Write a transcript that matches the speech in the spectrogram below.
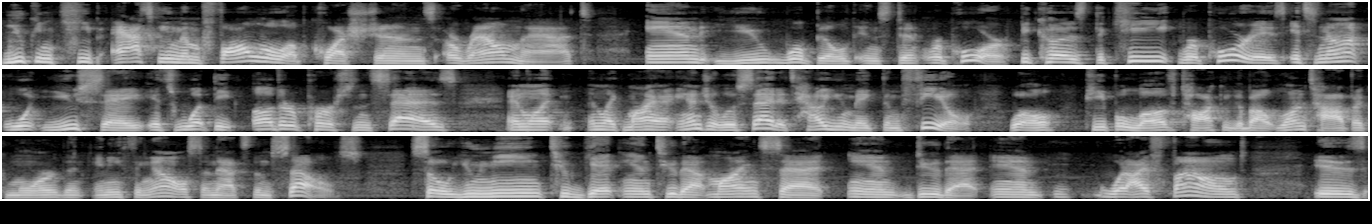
you can keep asking them follow up questions around that and you will build instant rapport. Because the key rapport is it's not what you say it's what the other person says. And like and like Maya Angelou said it's how you make them feel. Well people love talking about one topic more than anything else and that's themselves. So you need to get into that mindset and do that. And what i found is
